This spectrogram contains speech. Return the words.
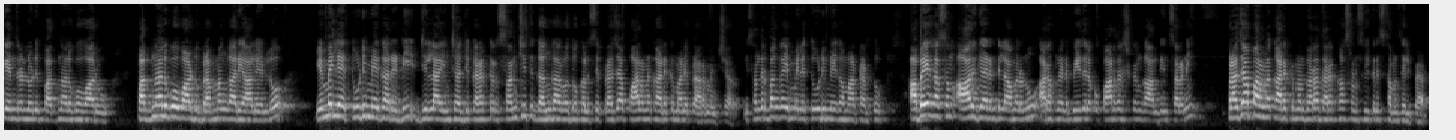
కేంద్రంలోని పద్నాలుగో వారు పద్నాలుగో వార్డు బ్రహ్మంగారి ఆలయంలో ఎమ్మెల్యే తూడి మేఘారెడ్డి జిల్లా ఇన్ఛార్జి కలెక్టర్ సంచిత్ గంగార్వతో కలిసి ప్రజా పాలన కార్యక్రమాన్ని ప్రారంభించారు. ఈ సందర్భంగా ఎమ్మెల్యే తూడి మేఘ మాట్లాడుతూ అభయహసం ఆరు గ్యారంటీల అమలును అర్హులైన పేదలకు పారదర్శకంగా అందించాలని ప్రజాపాలన కార్యక్రమం ద్వారా దరఖాస్తులను స్వీకరిస్తామని తెలిపారు.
